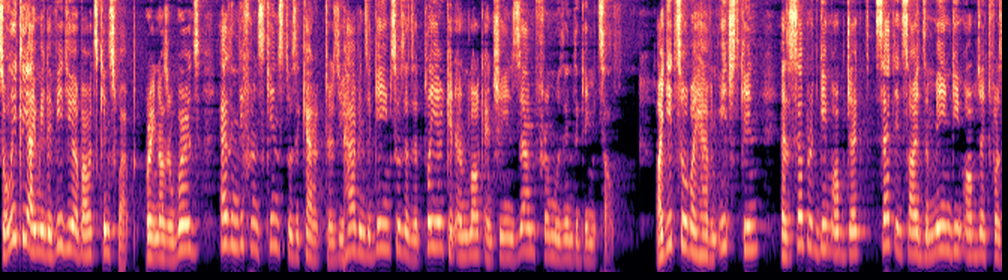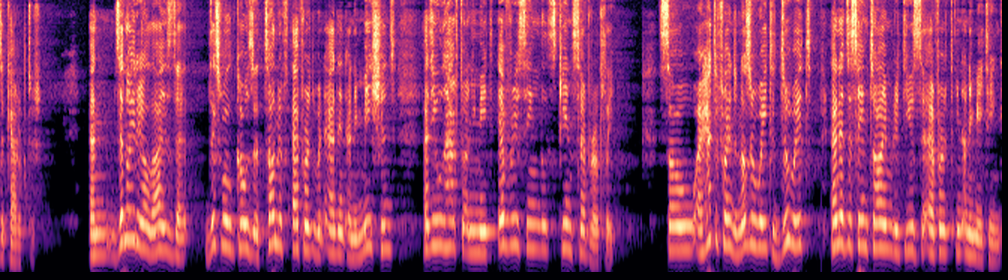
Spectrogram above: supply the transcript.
So lately I made a video about skin swap, or in other words, adding different skins to the characters you have in the game so that the player can unlock and change them from within the game itself. I did so by having each skin as a separate game object set inside the main game object for the character. And then I realized that this will cause a ton of effort when adding animations as you will have to animate every single skin separately. So I had to find another way to do it and at the same time reduce the effort in animating.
